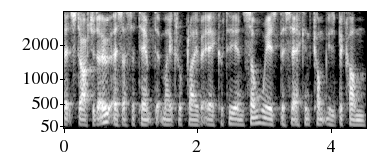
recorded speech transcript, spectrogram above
it started out as this attempt at micro private equity, in some ways the second company's become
